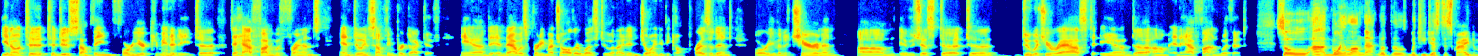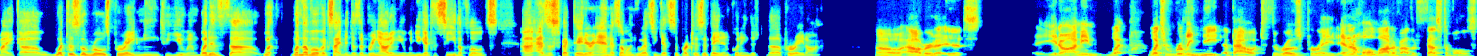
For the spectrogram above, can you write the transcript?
you know to to do something for your community to to have fun with friends and doing something productive and and that was pretty much all there was to it i didn't join to become president or even a chairman. Um, it was just to, to do what you were asked and uh, um, and have fun with it. So, uh, going along that with those what you just described, Mike, uh, what does the Rose Parade mean to you, and what is uh, what what level of excitement does it bring out in you when you get to see the floats uh, as a spectator and as someone who actually gets to participate in putting the, the parade on? Oh, Albert, it's you know, I mean, what what's really neat about the Rose Parade and a whole lot of other festivals,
